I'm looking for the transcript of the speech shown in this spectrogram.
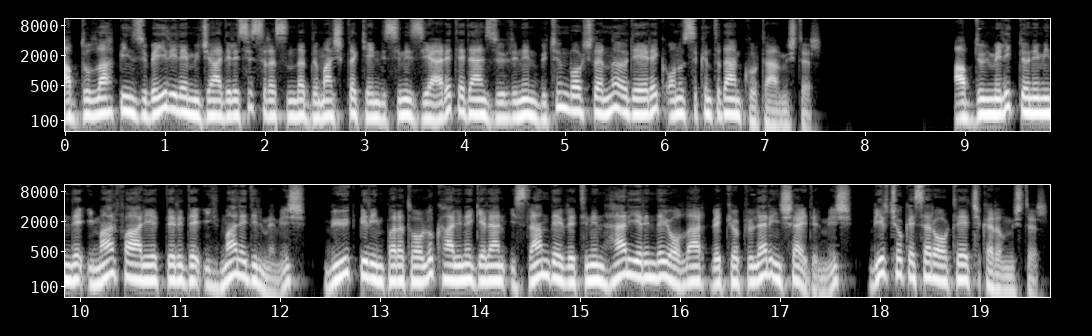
Abdullah bin Zübeyir ile mücadelesi sırasında Dımaşk'ta kendisini ziyaret eden Zühri'nin bütün borçlarını ödeyerek onu sıkıntıdan kurtarmıştır. Abdülmelik döneminde imar faaliyetleri de ihmal edilmemiş, büyük bir imparatorluk haline gelen İslam devletinin her yerinde yollar ve köprüler inşa edilmiş, birçok eser ortaya çıkarılmıştır.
